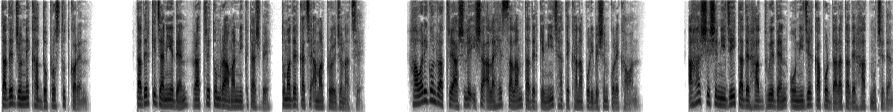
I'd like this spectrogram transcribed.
তাদের জন্যে খাদ্য প্রস্তুত করেন। তাদেরকে জানিয়ে দেন, রাত্রে তোমরা আমার নিকট আসবে, তোমাদের কাছে আমার প্রয়োজন আছে। হাওয়ারিগণ রাত্রে আসলে ঈশা আলাহেস সালাম তাদেরকে নিজ হাতে খানা পরিবেশন করে খাওয়ান। আহার শেষে নিজেই তাদের হাত ধুয়ে দেন ও নিজের কাপড় দ্বারা তাদের হাত মুছে দেন।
